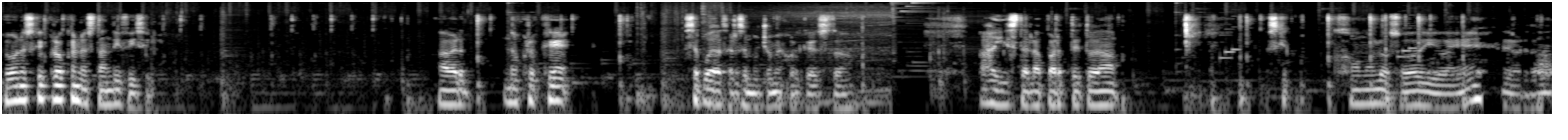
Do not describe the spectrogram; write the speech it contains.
Lo bueno es que creo que no es tan difícil. A ver, no creo que se pueda hacerse mucho mejor que esto. Ahí está la parte toda... Es que... Cómo los odio, eh. De verdad.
